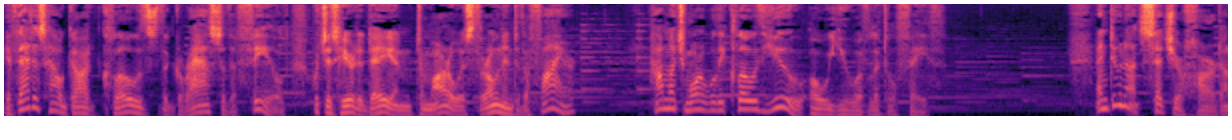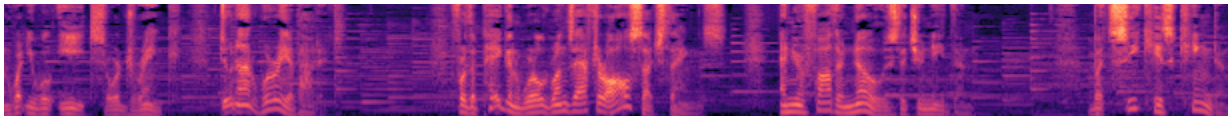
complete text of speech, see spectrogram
If that is how God clothes the grass of the field, which is here today and tomorrow is thrown into the fire, how much more will he clothe you, O you of little faith? And do not set your heart on what you will eat or drink. Do not worry about it. For the pagan world runs after all such things, and your Father knows that you need them. But seek his kingdom,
